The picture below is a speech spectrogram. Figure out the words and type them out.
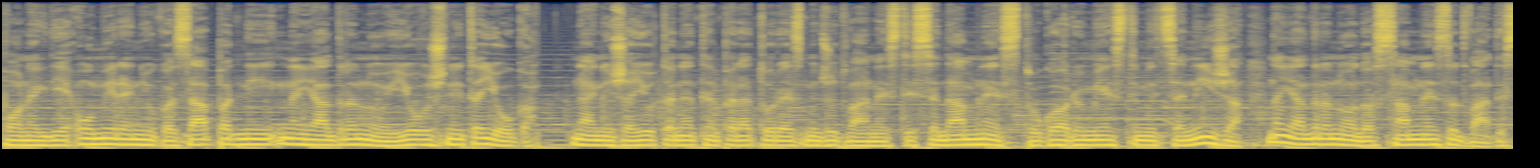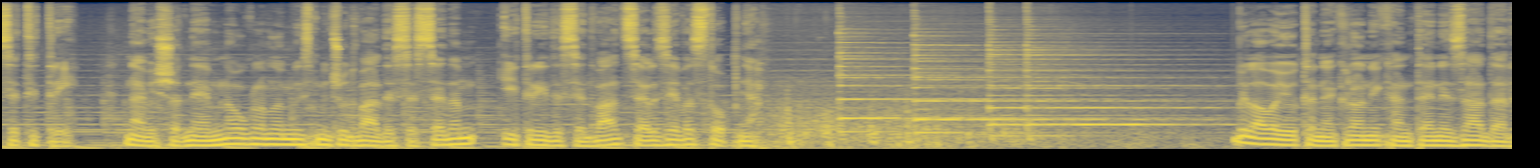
ponegdje umiren jugozapadni, na Jadranu i južni te jugo. Najniža jutarnja temperatura između 12 i 17, u Gorju mjestimice niža, na Jadranu od 18 do 23. Najviša dnevno uglavnom između 27 i 32 Celzijeva stupnja. Bila ovo jutarnja kronika Antene Zadar,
